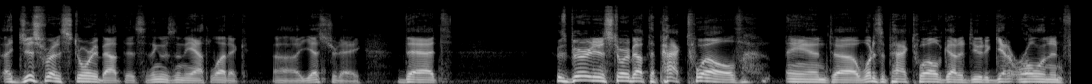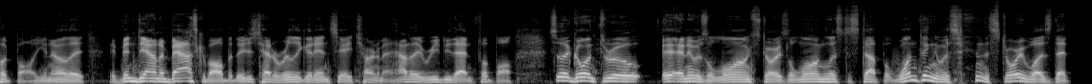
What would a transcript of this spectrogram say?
I just read a story about this. I think it was in the Athletic uh, yesterday that was buried in a story about the Pac-12 and uh, what does the Pac-12 got to do to get it rolling in football? You know, they they've been down in basketball, but they just had a really good NCAA tournament. How do they redo that in football? So they're going through, and it was a long story. It's a long list of stuff. But one thing that was in the story was that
